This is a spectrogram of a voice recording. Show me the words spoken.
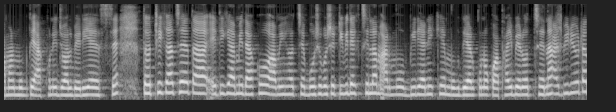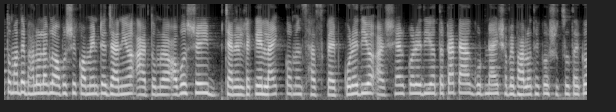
আমার মুখ দিয়ে এখনই জল বেরিয়ে এসছে। তো ঠিক আছে, তা এদিকে আমি দেখো, আমি হচ্ছে বসে বসে টিভি দেখছিলাম আর মুখ বিরিয়ানি খেয়ে মুখ দেওয়ার কোনো কথাই বেরোচ্ছে না। আর ভিডিওটা তোমাদের ভালো লাগলে অবশ্যই কমেন্টে জানিও। আর তোমরা অবশ্যই চ্যানেলটাকে লাইক কমেন্ট সাবস্ক্রাইব করে দিও আর শেয়ার করে দিও। তো টাটা গুড নাইট সবাই ভালো থেকো, সুস্থ থেকো।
